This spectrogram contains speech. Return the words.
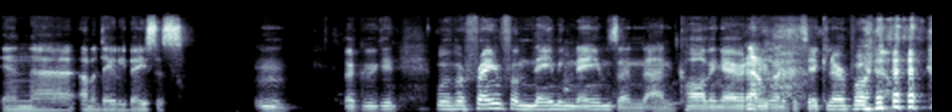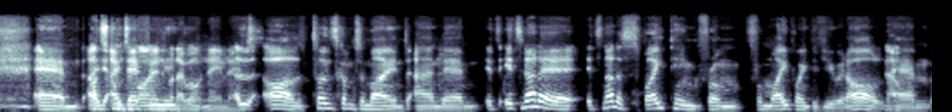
in uh, on a daily basis. Mm. Look, we can we'll refrain from naming names and and calling out no. anyone in particular, but no. um, I, I definitely, mind, but I won't name names. All tons come to mind, and um, it's it's not a it's not a spite thing from from my point of view at all. No. Um,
